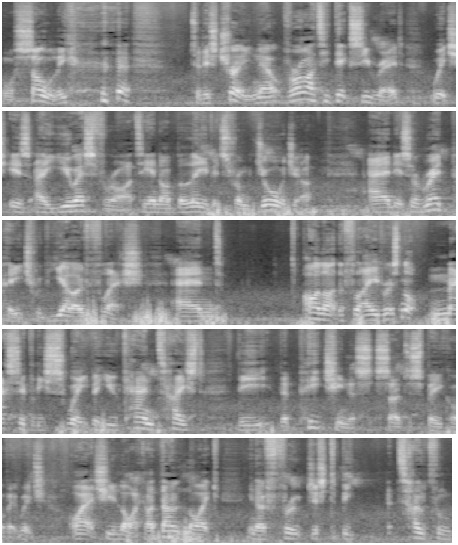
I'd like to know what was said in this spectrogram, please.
or solely, to this tree. Now, variety Dixired, which is a US variety, and I believe it's from Georgia, and it's a red peach with yellow flesh, and I like the flavour. It's not massively sweet, but you can taste the the peachiness, so to speak, of it, which I actually like. I don't like, you know, fruit just to be a total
